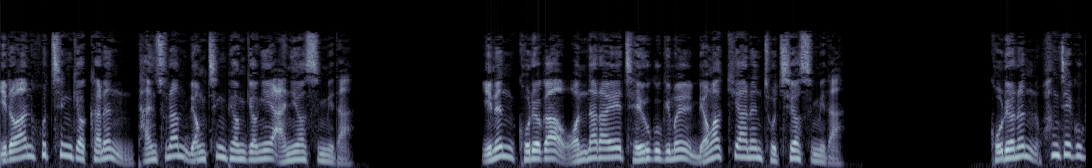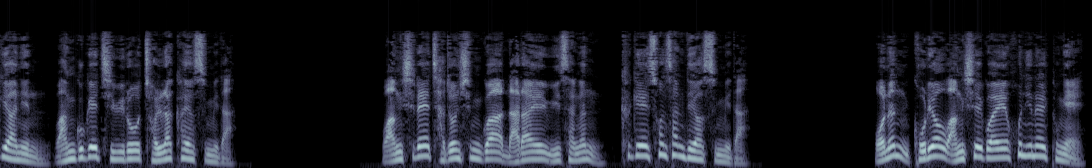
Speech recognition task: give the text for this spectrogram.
이러한 호칭 격하는 단순한 명칭 변경이 아니었습니다. 이는 고려가 원나라의 제후국임을 명확히 하는 조치였습니다. 고려는 황제국이 아닌 왕국의 지위로 전락하였습니다. 왕실의 자존심과 나라의 위상은 크게 손상되었습니다. 원은 고려 왕실과의 혼인을 통해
